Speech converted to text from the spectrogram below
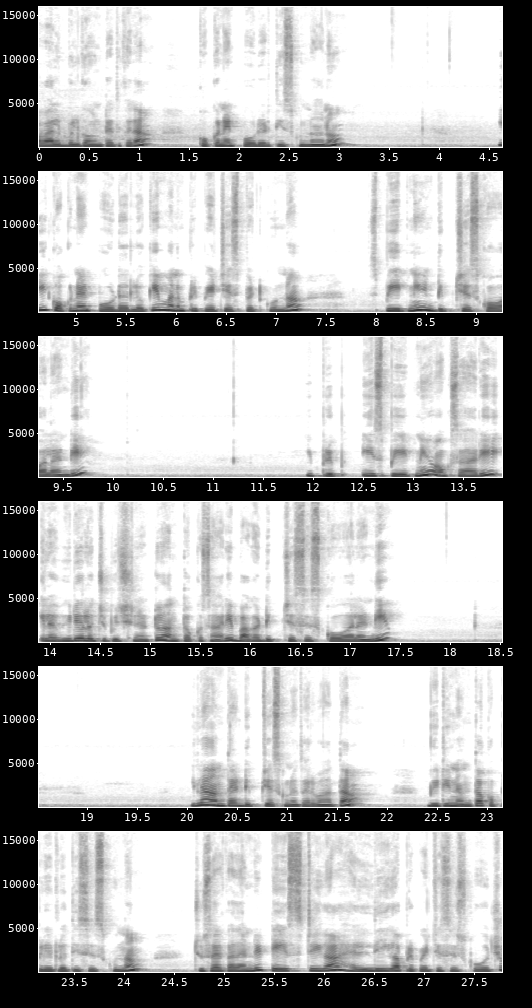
అవైలబుల్గా ఉంటుంది కదా కోకోనట్ పౌడర్ తీసుకున్నాను. ఈ కోకోనట్ పౌడర్లోకి మనం ప్రిపేర్ చేసి పెట్టుకున్న స్పీడ్ని డిప్ చేసుకోవాలండి. ఈ ప్రిప్ ఈ స్పీడ్ని ఒకసారి ఇలా వీడియోలో చూపించినట్టు అంత ఒకసారి బాగా డిప్ చేసేసుకోవాలండి. ఇలా అంతా డిప్ చేసుకున్న తర్వాత వీటిని అంతా ఒక ప్లేట్లో తీసేసుకుందాం. చూసారు కదండి టేస్టీగా హెల్దీగా ప్రిపేర్ చేసేసుకోవచ్చు.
